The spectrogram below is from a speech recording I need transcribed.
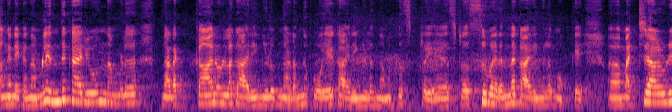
അങ്ങനെയൊക്കെ. നമ്മൾ എന്ത് കാര്യവും നമ്മൾ നടക്കാനുള്ള കാര്യങ്ങളും നടന്നു പോയ കാര്യങ്ങളും നമുക്ക് സ്ട്രെസ്സ് വരുന്ന കാര്യങ്ങളും ഒക്കെ മറ്റൊരാളോട്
